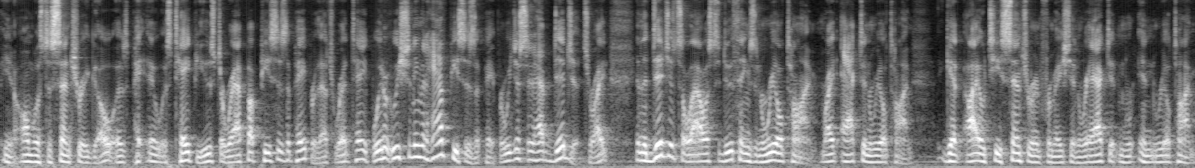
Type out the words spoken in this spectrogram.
you know, almost a century ago, it was, it was, tape used to wrap up pieces of paper. That's red tape. We, we shouldn't even have pieces of paper. We just should have digits, right? And the digits allow us to do things in real time, right? Act in real time get IoT sensor information, react it in, in, real time,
